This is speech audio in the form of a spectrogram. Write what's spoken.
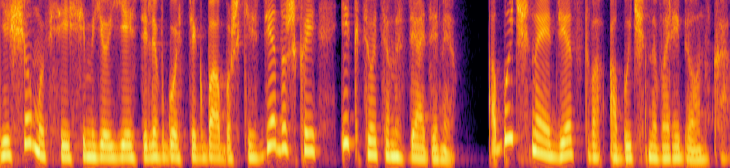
Еще мы всей семьей ездили в гости к бабушке с дедушкой и к тетям с дядями. Обычное детство обычного ребенка.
